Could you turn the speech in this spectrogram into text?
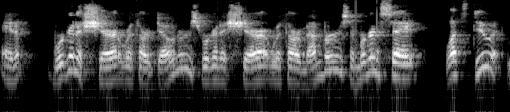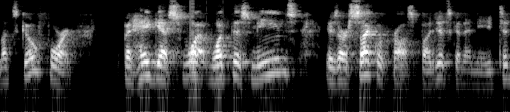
And we're going to share it with our donors. We're going to share it with our members. And we're going to say, let's do it. Let's go for it. But hey, guess what? What this means is our cyclocross budget's going to need to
